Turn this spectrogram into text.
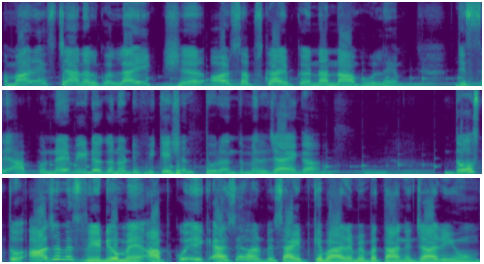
हमारे इस चैनल को लाइक, शेयर और सब्सक्राइब करना ना भूलें, जिससे आपको नए वीडियो का नोटिफिकेशन तुरंत मिल जाएगा। दोस्तों, आज हम इस वीडियो में आपको एक ऐसे हर्बिसाइड के बारे में बताने जा रही हूँ,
